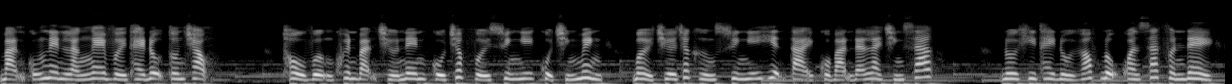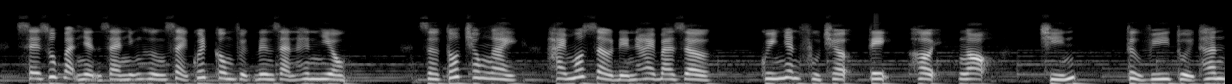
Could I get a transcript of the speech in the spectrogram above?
bạn cũng nên lắng nghe với thái độ tôn trọng. Thổ vượng khuyên bạn chớ nên cố chấp với suy nghĩ của chính mình, bởi chưa chắc hướng suy nghĩ hiện tại của bạn đã là chính xác. Đôi khi thay đổi góc độ quan sát vấn đề, sẽ giúp bạn nhận ra những hướng giải quyết công việc đơn giản hơn nhiều. Giờ tốt trong ngày, 21 giờ đến 23 giờ. Quý nhân phù trợ, tị, hợi, ngọ. 9. Tử vi tuổi thân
